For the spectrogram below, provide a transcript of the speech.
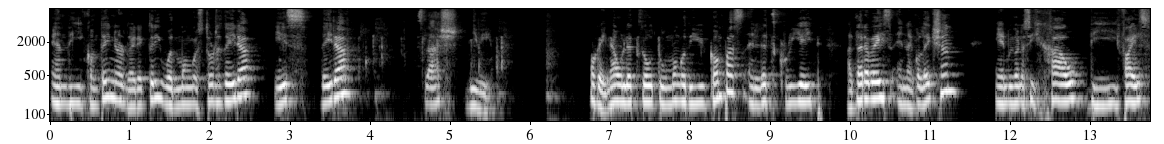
and the container directory where Mongo stores data is data slash db. Okay, now let's go to MongoDB Compass and let's create a database and a collection and we're going to see how the files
